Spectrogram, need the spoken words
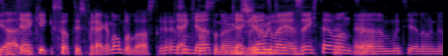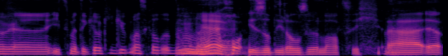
Ja, Kijk, ik, ik zat eens vragen aan de luisteraars. Kijk uit, ze kijk wat je zegt, hè, want Ja. eh, moet je nog, nog eh, iets met de Crocky Cup mascotte doen? Hmm, Ja. goh, is dat hier al zo laat, zeg. Ah, ja.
